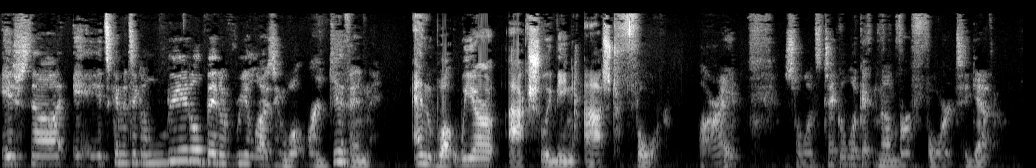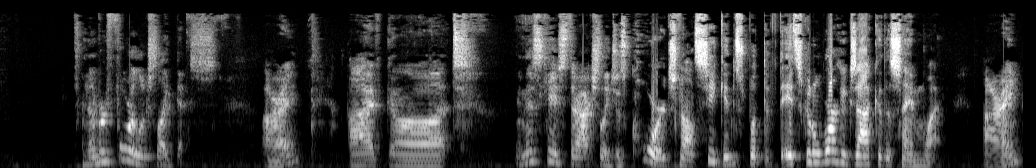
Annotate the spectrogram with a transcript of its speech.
is that it's going to take a little bit of realizing what we're given and what we are actually being asked for. All right? So let's take a look at number 4 together. Number 4 looks like this. All right? I've got, in this case, they're actually just chords, not secants, but it's going to work exactly the same way. All right?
